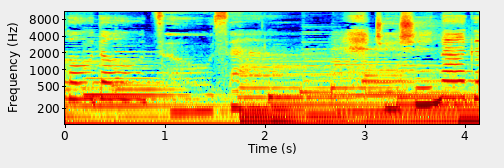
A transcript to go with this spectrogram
后都走散。只是那个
